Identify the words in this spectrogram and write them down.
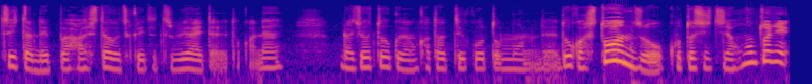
ツイッターでいっぱいハッシュタグつけてつぶやいたりとかね。ラジオトークでも語っていこうと思うのでどうかストーンズを今年1年本当に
